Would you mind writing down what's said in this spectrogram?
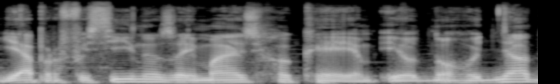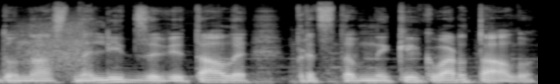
Я професійно займаюсь хокеєм, і одного дня до нас на лід завітали представники кварталу,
